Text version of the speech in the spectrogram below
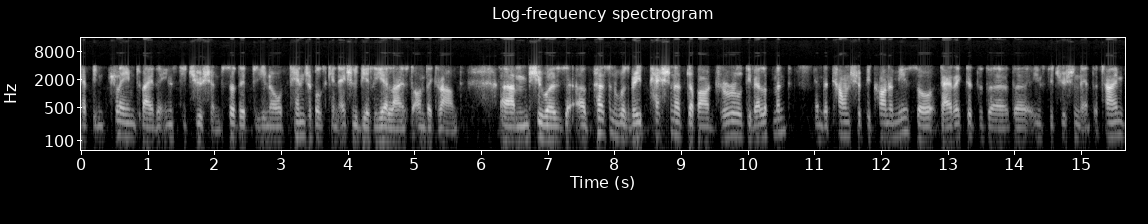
have been claimed by the institution so that, you know, tangibles can actually be realized on the ground. Um, she was a person who was very passionate about rural development and the township economy, so directed the, the institution at the time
